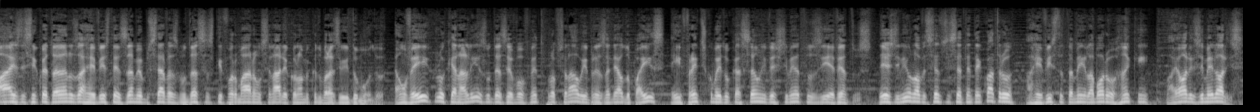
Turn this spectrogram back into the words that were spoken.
Mais de 50 anos, a revista Exame observa as mudanças que formaram o cenário econômico do Brasil e do mundo. É um veículo que analisa o desenvolvimento profissional e empresarial do país em frentes como educação, investimentos e eventos. Desde 1974, a revista também elabora o ranking Maiores e Melhores,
